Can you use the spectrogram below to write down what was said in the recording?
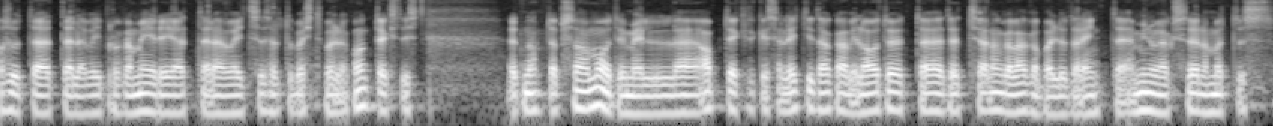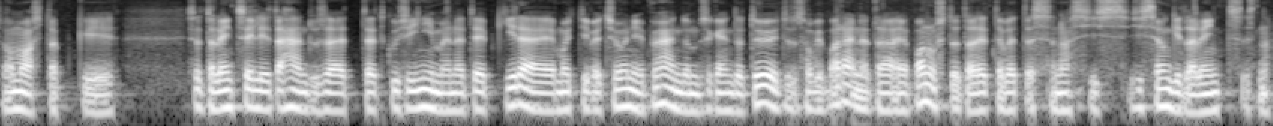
asutajatele või programmeerijatele, vaid see sõltub hästi palju kontekstist, et noh, täpselt samamoodi meil äh, apteekrid, kes on leti taga või laotöötajad, et seal on ka väga palju talente ja minu jaoks selles mõttes omastabki see talent sellise tähenduse, et, et kui see inimene teeb kire ja motivatsiooni ja pühendumusega enda tööd ja soovib areneda ja panustada ettevõttesse, noh siis, siis see ongi talent, sest noh,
